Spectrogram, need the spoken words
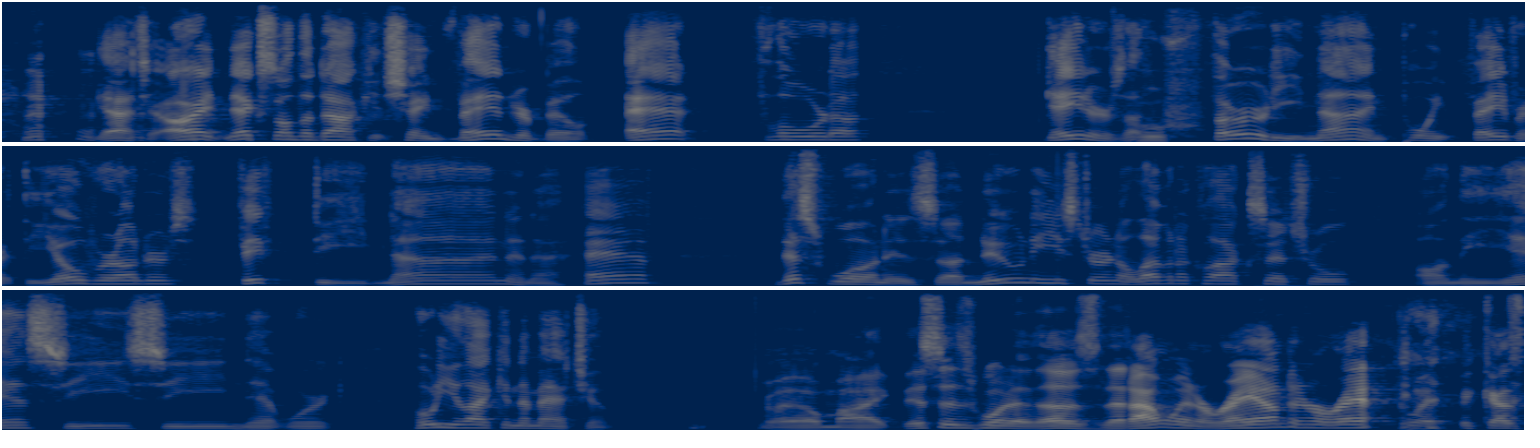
gotcha. All right, next on the docket, Shane Vanderbilt at Florida. Gators a Oof. 39 point favorite. The over unders 59 and a half. This one is uh, noon Eastern, 11 o'clock Central on the SEC network. Who do you like in the matchup? Well, Mike, this is one of those that I went around and around with because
